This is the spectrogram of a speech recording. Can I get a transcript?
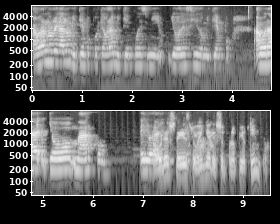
Ahora no regalo mi tiempo porque ahora mi tiempo es mío. Yo decido mi tiempo. Ahora yo marco el horario. Ahora usted es dueña de su propio tiempo.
